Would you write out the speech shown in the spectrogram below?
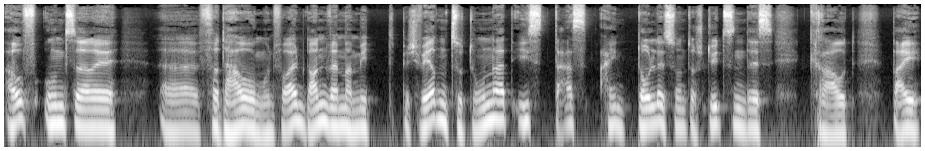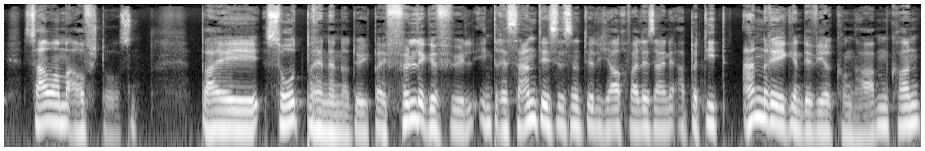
auf unsere äh, Verdauung. Und vor allem dann, wenn man mit Beschwerden zu tun hat, ist das ein tolles, unterstützendes Kraut bei sauerem Aufstoßen bei Sodbrennen natürlich, bei Völlegefühl. Interessant ist es natürlich auch, weil es eine appetitanregende Wirkung haben kann.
